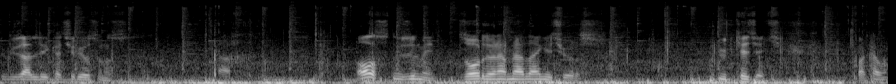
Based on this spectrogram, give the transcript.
Şu güzelliği kaçırıyorsunuz. Ah. Olsun üzülmeyin. Zor dönemlerden geçiyoruz. Ülkecek. Bakalım.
